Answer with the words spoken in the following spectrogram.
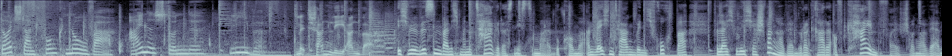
Deutschlandfunk Nova. Eine Stunde Liebe. Mit Shanli Anwar. Ich will wissen, wann ich meine Tage das nächste Mal bekomme. An welchen Tagen bin ich fruchtbar? Vielleicht will ich ja schwanger werden oder gerade auf keinen Fall schwanger werden.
